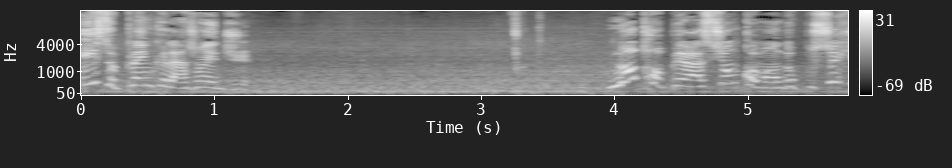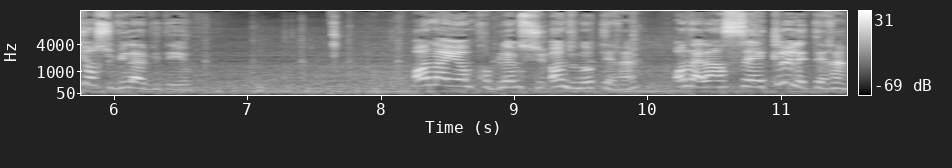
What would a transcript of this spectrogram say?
Ils se plaignent que l'argent est dur. Notre opération commando, pour ceux qui ont suivi la vidéo, on a eu un problème sur un de nos terrains. On allait encercler les terrains.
